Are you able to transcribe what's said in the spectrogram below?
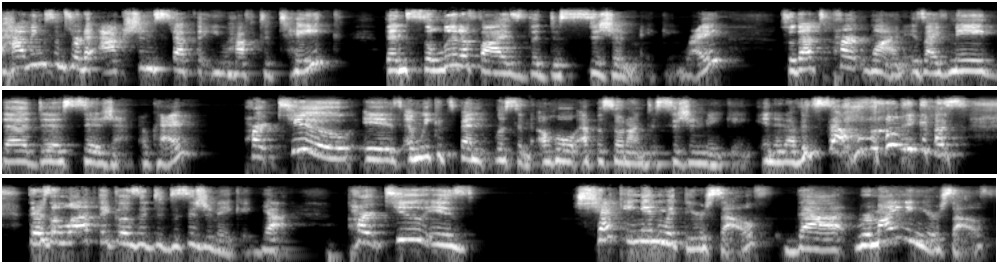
having some sort of action step that you have to take then solidifies the decision making, right? So that's part 1 is I've made the decision, okay? Part 2 is and we could spend listen a whole episode on decision making in and of itself because there's a lot that goes into decision making. Yeah. Part two is checking in with yourself that reminding yourself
